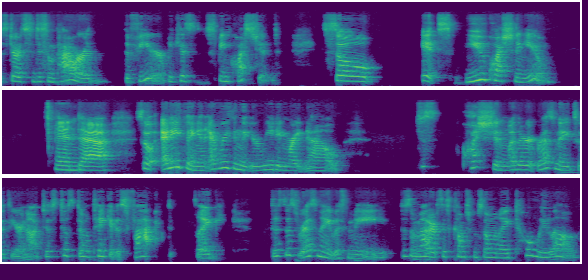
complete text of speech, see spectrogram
starts to disempower the fear because it's being questioned. So it's you questioning you. And uh, so anything and everything that you're reading right now just question whether it resonates with you or not. Just just don't take it as fact. It's like does this resonate with me? Doesn't matter if this comes from someone I totally love.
